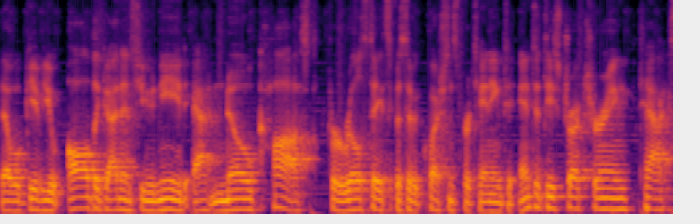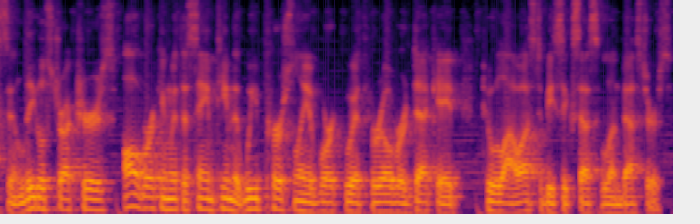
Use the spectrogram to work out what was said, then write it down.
that will give you all the guidance you need at no cost for real estate specific questions pertaining to entity structuring, tax, and legal structures, all working with the same team that we personally have worked with for over a decade to allow us to be successful investors.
